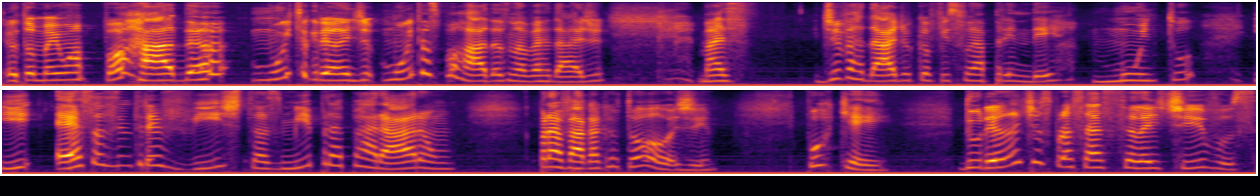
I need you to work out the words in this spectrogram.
eu tomei uma porrada muito grande, muitas porradas, na verdade, mas de verdade, o que eu fiz foi aprender muito e essas entrevistas me prepararam para a vaga que eu tô hoje. Por quê? Durante os processos seletivos,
